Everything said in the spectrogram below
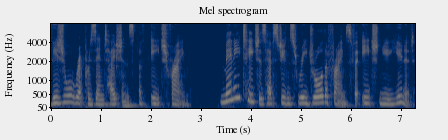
visual representations of each frame. Many teachers have students redraw the frames for each new unit.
